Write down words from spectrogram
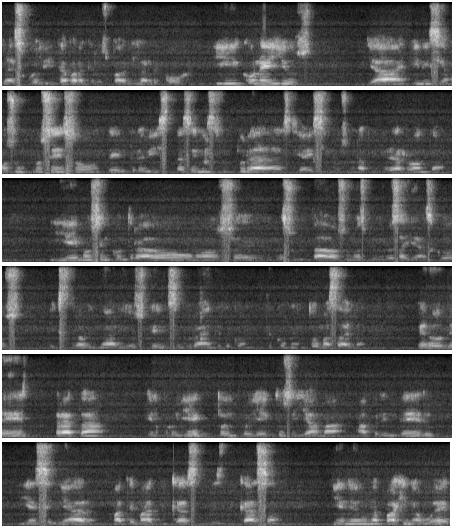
la escuelita para que los padres la recojan. Y con ellos ya iniciamos un proceso de entrevistas semi-estructuradas, ya hicimos una primera ronda y hemos encontrado unos eh, resultados, unos primeros hallazgos extraordinarios que seguramente te, te comento más adelante. Pero de trata el proyecto, el proyecto se llama Aprender y enseñar matemáticas desde casa. Tiene una página web,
